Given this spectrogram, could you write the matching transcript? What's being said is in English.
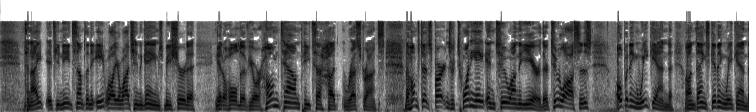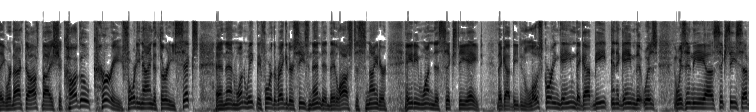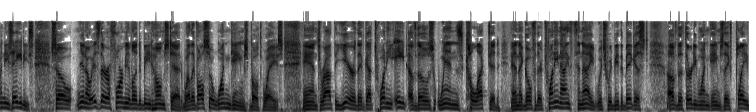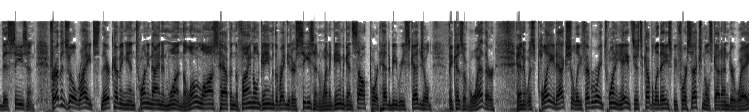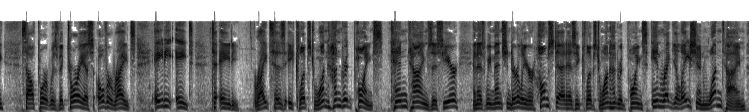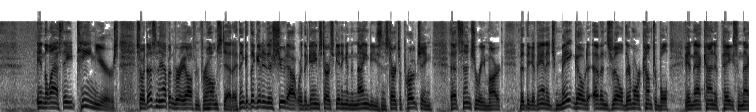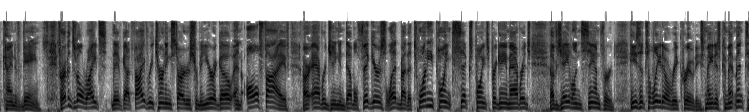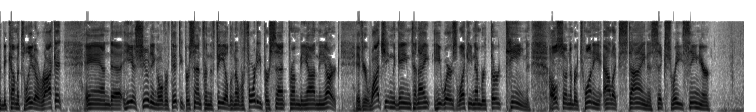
Tonight, if you need something to eat while you're watching the games, be sure to get a hold of your hometown Pizza Hut restaurants. The Homestead Spartans are 28 and 2 on the year. Their two losses opening weekend on Thanksgiving weekend, they were knocked off by Chicago Curie 49 to 36 and then one week before the regular season ended, they lost to Snider 81 to 68. They got beat in a low scoring game. They got beat in a game that was was in the uh, 60s, 70s, 80s. So, you know, is there a formula to beat Homestead? Well, they've also won games both ways. And throughout the year, they've got 28 of those wins collected. And they go for their 29th tonight, which would be the biggest of the 31 games they've played this season. For Evansville Reitz, they're coming in 29 and 1. The lone loss happened the final game of the regular season when a game against Southport had to be rescheduled because of weather and it was played actually February 28th, just a couple of days before sectionals got underway. Southport was victorious over Reitz, 88 to 80. Reitz has eclipsed 100 points 10 times this year. And as we mentioned earlier, Homestead has eclipsed 100 points in regulation one time in the last 18 years. So it doesn't happen very often for Homestead. I think if they get into a shootout where the game starts getting in the 90s and starts approaching that century mark, that the advantage may go to Evansville. They're more comfortable in that kind of pace and that kind of game. For Evansville Reitz, they've got five returning starters from a year ago, and all five are averaging in double figures, led by the 20.6 points per game average of Jaelan Sanford. He's a Toledo recruit. He's made his commitment to become a Toledo Toledo Rocket, and uh, he is shooting over 50% from the field and over 40% from beyond the arc. If you're watching the game tonight, he wears lucky number 13. Also, number 20, Alex Stein, a 6'3 senior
